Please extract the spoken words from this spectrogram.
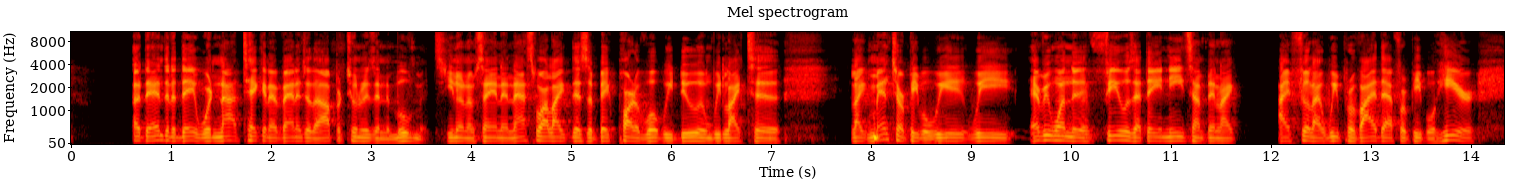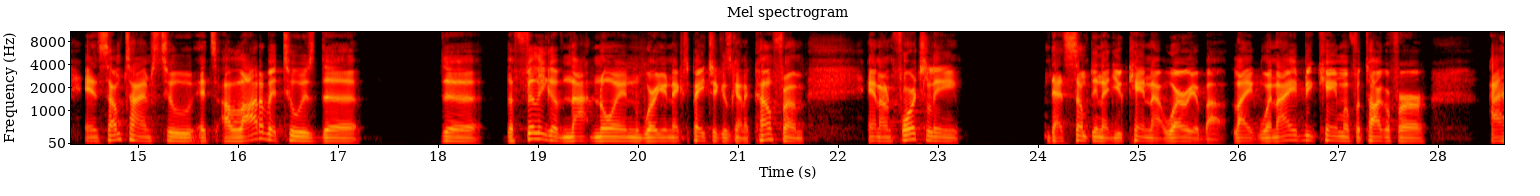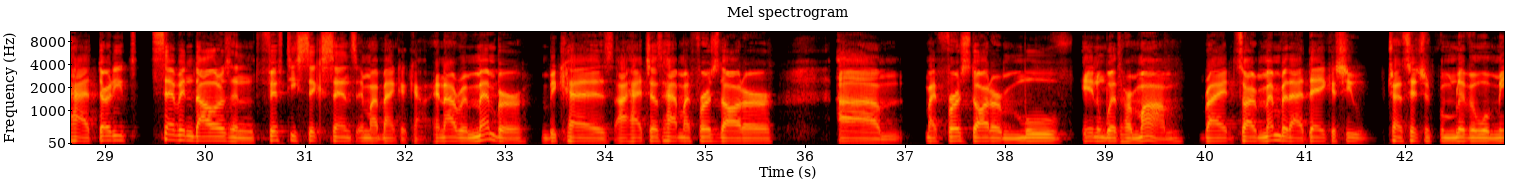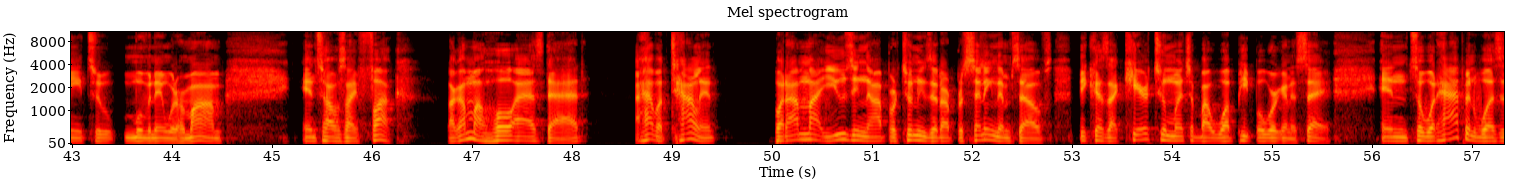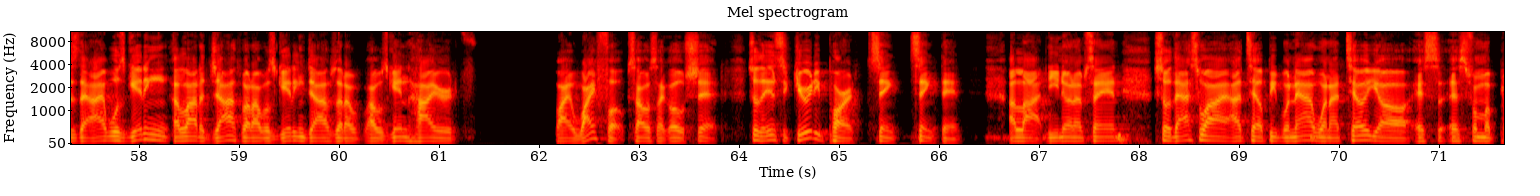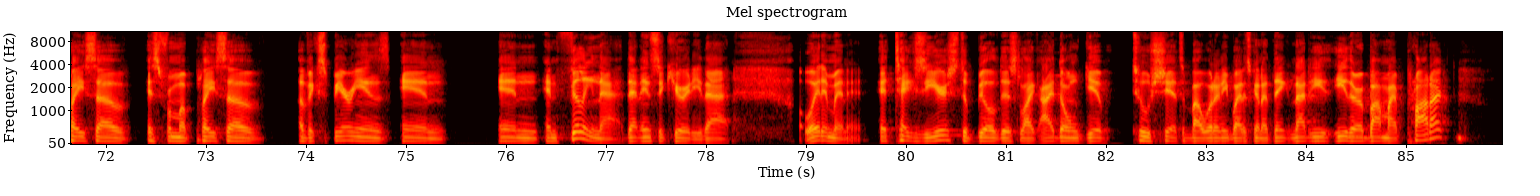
at the end of the day, we're not taking advantage of the opportunities and the movements. You know what I'm saying? And that's why like there's a big part of what we do and we like to like mentor people. We we everyone that feels that they need something like I feel like we provide that for people here. And sometimes too, it's a lot of it too is the the the feeling of not knowing where your next paycheck is gonna come from. And unfortunately, that's something that you cannot worry about. Like when I became a photographer, I had $37.56 in my bank account. And I remember because I had just had my first daughter, um, my first daughter move in with her mom, right? So I remember that day because she transitioned from living with me to moving in with her mom. And so I was like, fuck, like I'm a whole ass dad. I have a talent, but I'm not using the opportunities that are presenting themselves because I care too much about what people were going to say. And so what happened was is that I was getting a lot of jobs, but I was getting jobs that I, I was getting hired by white folks. I was like, oh shit. So the insecurity part sink sinked in a lot. You know what I'm saying? So that's why I tell people now when I tell y'all it's it's from a place of it's from a place of of experience and and and feeling that that insecurity that wait a minute it takes years to build this like I don't give two shits about what anybody's gonna think not e- either about my product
